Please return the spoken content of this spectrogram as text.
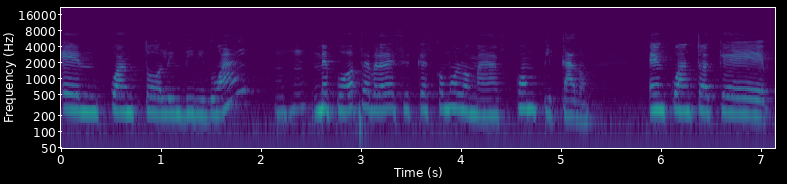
en cuanto al individual, me puedo atrever a decir que es como lo más complicado. En cuanto a que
